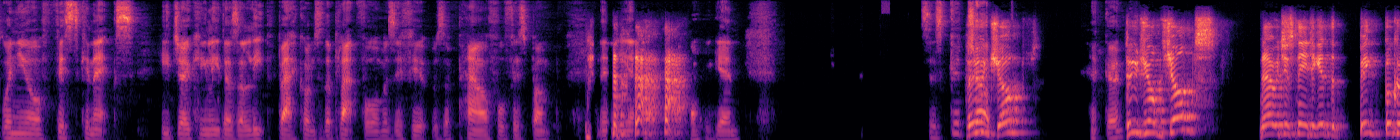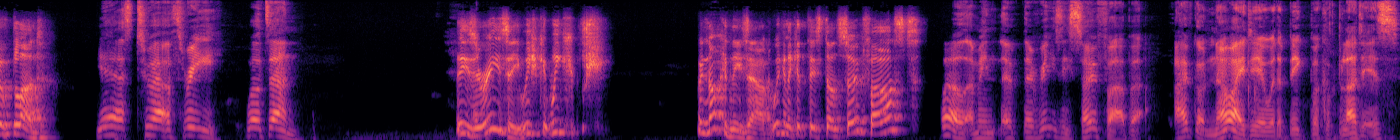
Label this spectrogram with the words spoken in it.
when your fist connects, he jokingly does a leap back onto the platform as if it was a powerful fist bump. And then he back again. Says, "Good Two job." jobs. Two jobs, jobs. Now we just need to get the big book of blood. Yeah, that's two out of three. Well done. These are easy. We should, we we're knocking these out. We're going to get this done so fast. Well, I mean, they're, they're easy so far, but I've got no idea where the big book of blood is.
